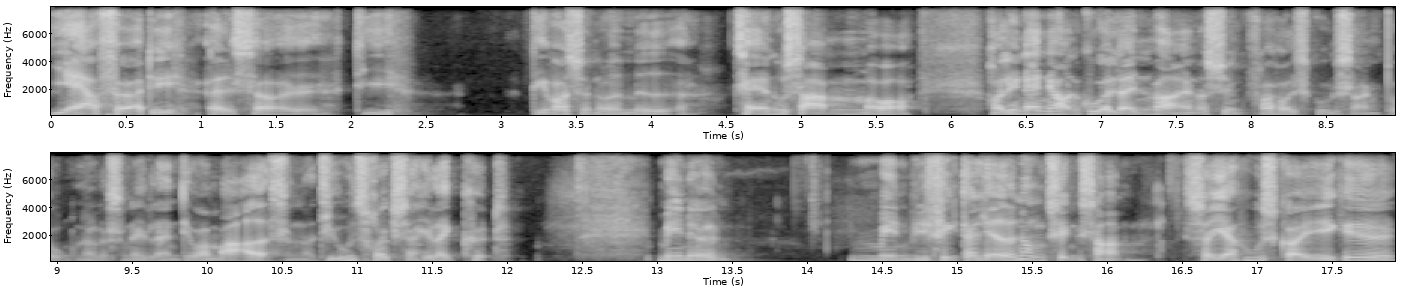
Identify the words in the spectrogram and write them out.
Ja, før det, altså, øh, de, det var sådan noget med at tage nu sammen og holde hinanden i hånden, kunne af landvejen og synge fra højskolesangbogen eller sådan et eller andet. Det var meget sådan, og de udtrykte sig heller ikke kønt. Men, øh, men vi fik da lavet nogle ting sammen, så jeg husker ikke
